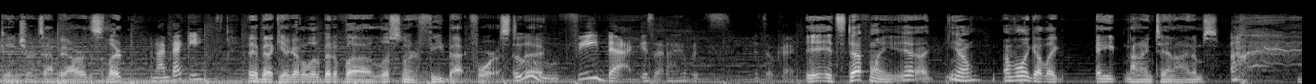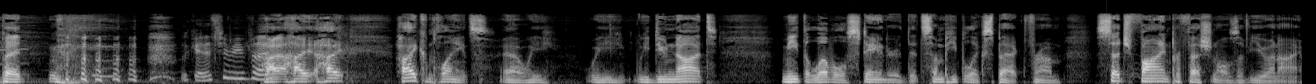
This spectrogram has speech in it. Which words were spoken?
back to Insurance Happy Hour. This is Laird. And I'm Becky. Hey, Becky, I got a little bit of uh, listener feedback for us today. Ooh, feedback. Is it? I hope it's it's okay. It- It's definitely, yeah, you know, I've only got like eight, nine, ten items, but Okay, this should be fun. high, high, high, high complaints. Yeah, we we we do not meet the level of standard that some people expect from such fine professionals of you and I.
